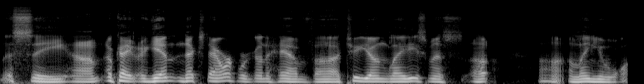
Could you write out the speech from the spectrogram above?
let's see. Um, okay, again, next hour we're going to have uh, two young ladies, Miss uh, uh, Elena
